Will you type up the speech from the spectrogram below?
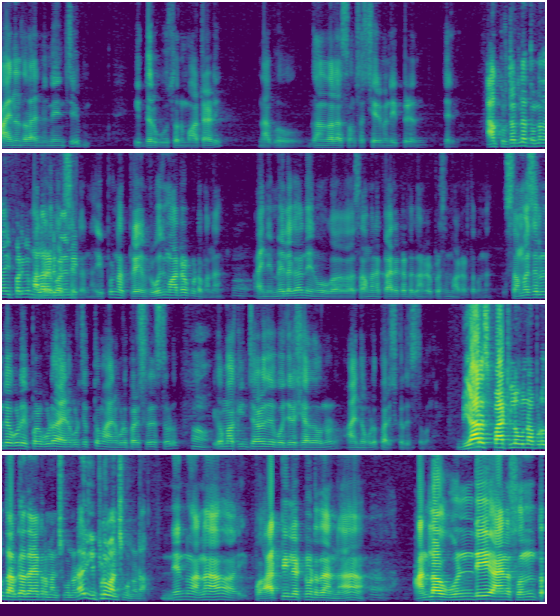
ఆయనంతలో ఆయన నిర్ణయించి ఇద్దరు కూర్చొని మాట్లాడి నాకు గంధాల సంస్థ చైర్మన్ ఇప్పడం జరిగింది. ఆ కృతజ్ఞత ఉన్నదా ఇప్పటికీ మల్లారెడ్డి మీద? 100% అన్న. ఇప్పుడు నాకు రోజు మాట్లాడుకుంటామన్న ఆయన ఎమ్మెల్యేగా నేను ఒక సామాన్య కార్యకర్తగా హండ్రెడ్ పర్సెంట్ మాట్లాడతామన్న సమస్యలు ఉంటే కూడా ఇప్పుడు కూడా ఆయన కూడా చెప్తాం ఆయన కూడా పరిష్కరిస్తాడు. ఇక మాకు ఇన్ఛార్జ్ వజ్రేష్ యాదవ్ ఉన్నాడు ఆయన కూడా పరిష్కరిస్తామన్న బీఆర్ఎస్ పార్టీలో ఉన్నప్పుడు దర్గా దయాకర్ మంచిగా ఉన్నాడా? ఇప్పుడు మంచిగా ఉన్నాడా? నేను అన్న పార్టీలు ఎట్లుంటుంది అన్న? అందులో ఉండి ఆయన సొంత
